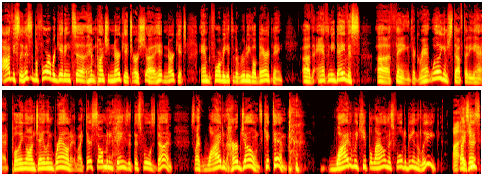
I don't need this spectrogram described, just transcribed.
obviously, this is before we're getting to him punching Nurkic or uh, hitting Nurkic, and before we get to the Rudy Gobert thing, uh, the Anthony Davis uh thing, the Grant Williams stuff that he had, pulling on Jaylen Brown. Like, there's so many things that this fool's done. It's like, why did Herb Jones kicked him? why do we keep allowing this fool to be in the league? Uh, like there- he's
